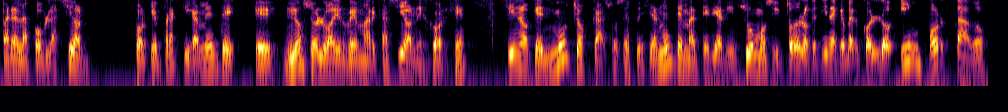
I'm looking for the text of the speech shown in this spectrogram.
para la población, porque prácticamente no solo hay remarcaciones, Jorge, sino que en muchos casos, especialmente en materia de insumos y todo lo que tiene que ver con lo importado,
